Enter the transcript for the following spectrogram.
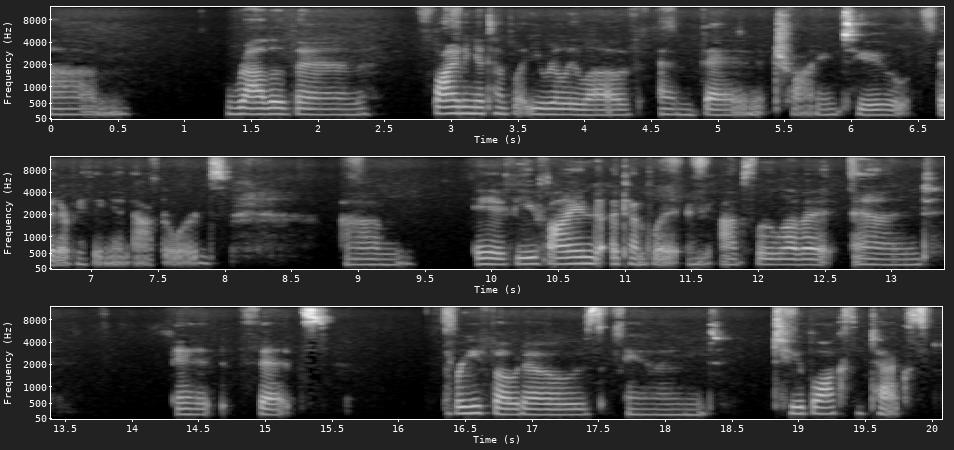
um, rather than finding a template you really love and then trying to fit everything in afterwards. Um, if you find a template and you absolutely love it and it fits three photos and two blocks of text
